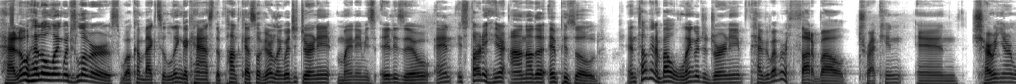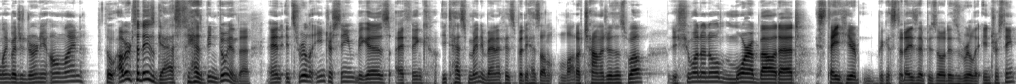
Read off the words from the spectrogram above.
Hello, hello, language lovers! Welcome back to LingoCast, the podcast of your language journey. My name is Eliseu, and it's starting here another episode. And talking about language journey, have you ever thought about tracking and sharing your language journey online? So our today's guest has been doing that, and it's really interesting because I think it has many benefits, but it has a lot of challenges as well. If you want to know more about that, stay here because today's episode is really interesting.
